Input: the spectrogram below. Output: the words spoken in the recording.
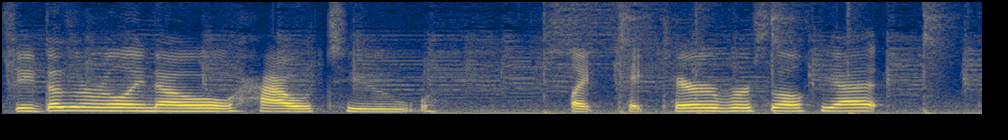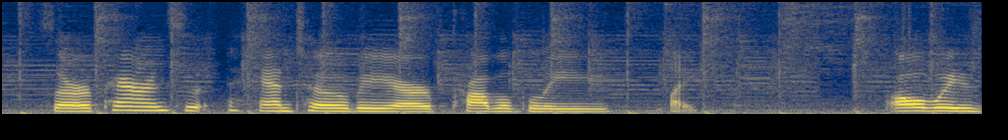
she doesn't really know how to like take care of herself yet. So her parents and Toby are probably like always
